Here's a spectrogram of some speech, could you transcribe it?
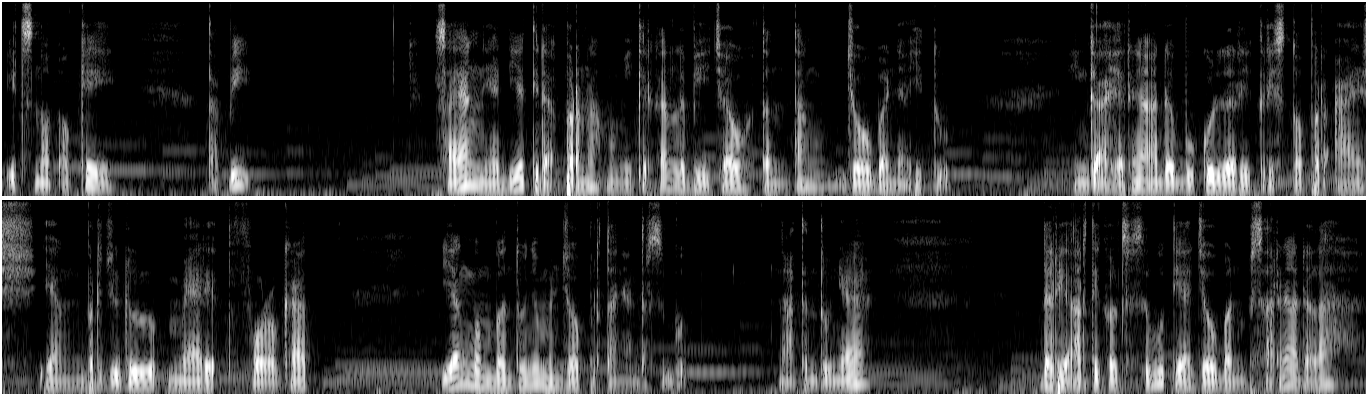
It's not okay. Tapi sayangnya dia tidak pernah memikirkan lebih jauh tentang jawabannya itu. Hingga akhirnya ada buku dari Christopher Ashe yang berjudul Married for God yang membantunya menjawab pertanyaan tersebut. Nah, tentunya dari artikel tersebut ya jawaban besarnya adalah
